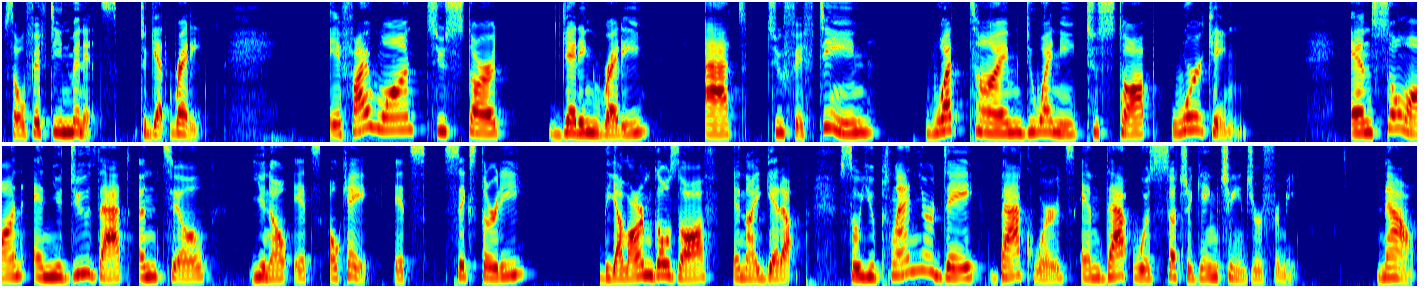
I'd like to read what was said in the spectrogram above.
So 15 minutes to get ready. If I want to start getting ready at 2:15, what time do I need to stop working? And so on and you do that until you know it's okay. It's 6:30, the alarm goes off and I get up. So you plan your day backwards and that was such a game changer for me. Now,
